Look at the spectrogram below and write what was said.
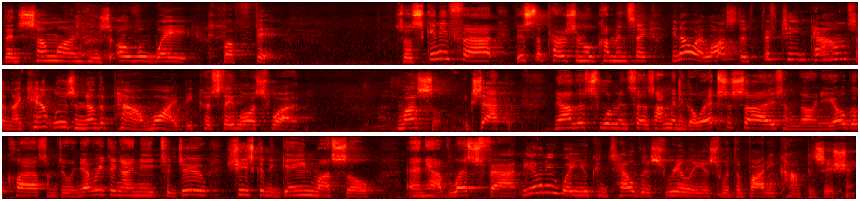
than someone who's overweight but fit. So skinny fat, this is the person who'll come and say, you know, I lost 15 pounds and I can't lose another pound. Why? Because they lost what? Muscle, exactly. Now this woman says, I'm going to go exercise, I'm going to yoga class, I'm doing everything I need to do. She's going to gain muscle and have less fat. The only way you can tell this really is with the body composition.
